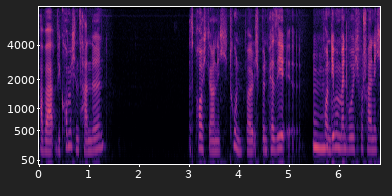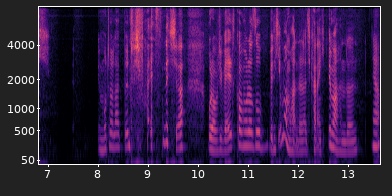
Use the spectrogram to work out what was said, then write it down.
Aber wie komme ich ins Handeln? Das brauche ich gar nicht tun, weil ich bin per se äh, mhm. von dem Moment, wo ich wahrscheinlich im Mutterleib bin, ich weiß nicht, ja, oder auf die Welt komme oder so, bin ich immer im Handeln. Also ich kann eigentlich immer handeln. Ja.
